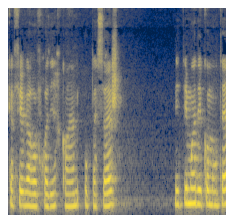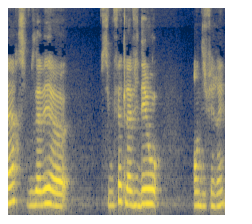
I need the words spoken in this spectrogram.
Café va refroidir quand même au passage. Mettez-moi des commentaires si vous avez, euh, si vous faites la vidéo en différé.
